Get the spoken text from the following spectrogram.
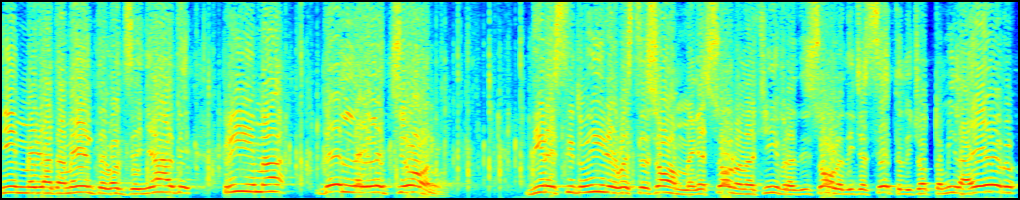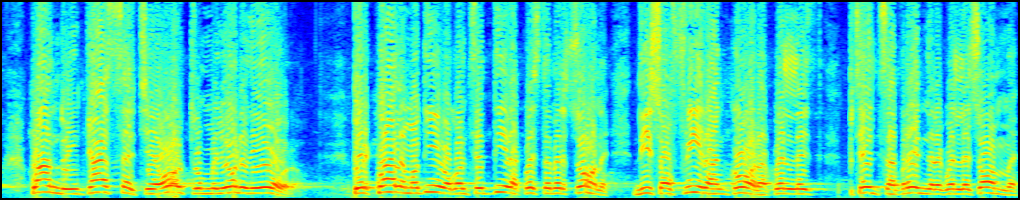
immediatamente consegnati prima delle elezioni di restituire queste somme che sono una cifra di solo 17-18 mila euro quando in cassa c'è oltre un milione di euro. Per quale motivo consentire a queste persone di soffrire ancora quelle, senza prendere quelle somme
